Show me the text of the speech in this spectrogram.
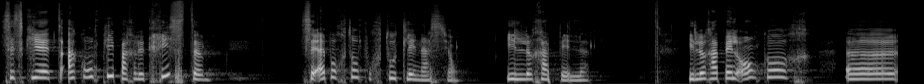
C'est ce qui est accompli par le Christ, c'est important pour toutes les nations. Il le rappelle. Il le rappelle encore euh,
